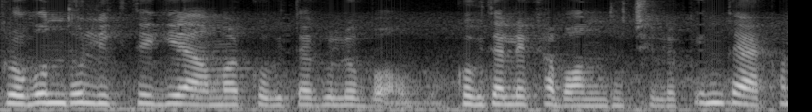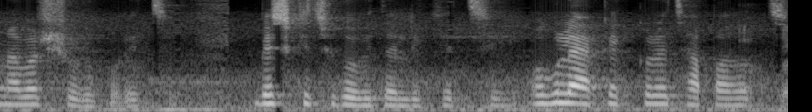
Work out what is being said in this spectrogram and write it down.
প্রবন্ধ লিখতে গিয়ে আমার কবিতাগুলো কবিতা লেখা বন্ধ ছিল কিন্তু এখন আবার শুরু করেছি। বেশ কিছু কবিতা লিখেছি ওগুলো এক এক করে ছাপা হচ্ছে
